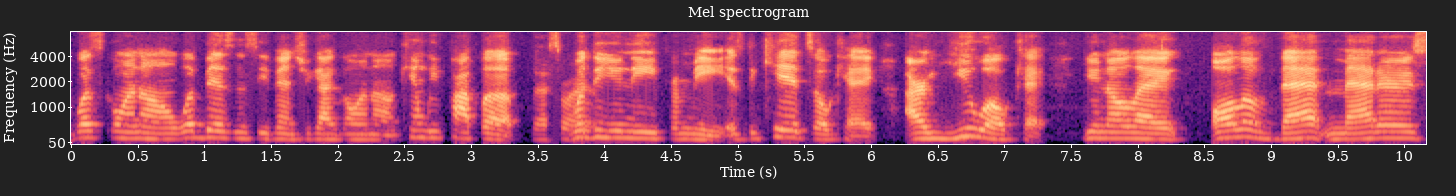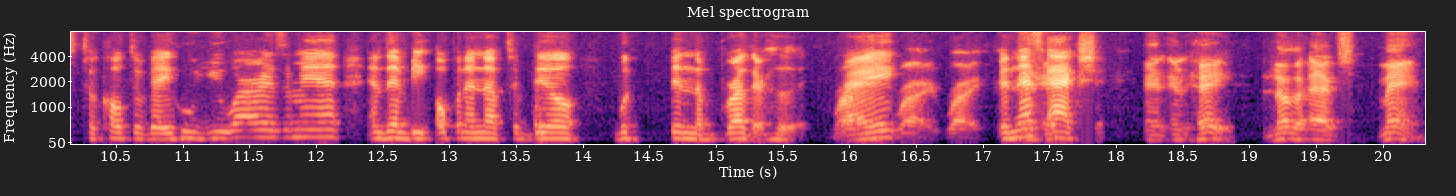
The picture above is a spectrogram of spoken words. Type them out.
What's going on? What business events you got going on? Can we pop up? That's right. What do you need from me? Is the kids okay? Are you okay? You know, like all of that matters to cultivate who you are as a man and then be open enough to build within the brotherhood, right? right right And that's And- action. and and hey another action man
